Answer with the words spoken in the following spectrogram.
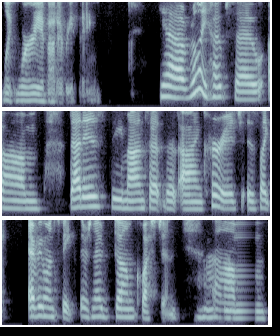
like worry about everything. Yeah, I really hope so. Um, that is the mindset that I encourage is like everyone speak. There's no dumb question. Mm-hmm. Um,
